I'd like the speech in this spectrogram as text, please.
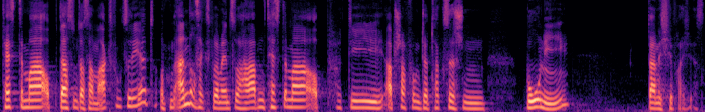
teste mal, ob das und das am Markt funktioniert. Und ein anderes Experiment zu haben, teste mal, ob die Abschaffung der toxischen Boni da nicht hilfreich ist.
